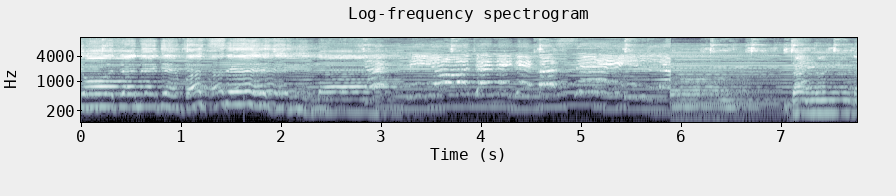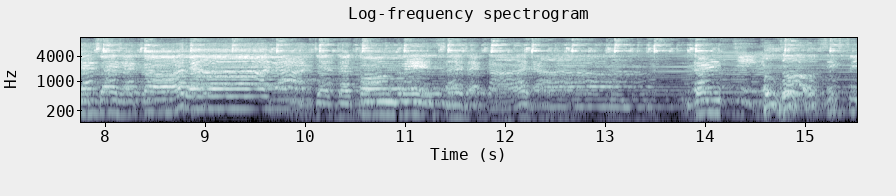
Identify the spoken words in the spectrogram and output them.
ಯೋಜನೆಗೆ ಬಸ್ಸೇ ಇಲ್ಲ ಶಕ್ತಿ ಯೋಜನೆಗೆ ಬಸ್ಸೇ ಇಲ್ಲ ದಂಡ ಸರ್ಕಾರ ರಾಜ್ಯದ ಕಾಂಗ್ರೆಸ್ ಸರ್ಕಾರ ಸಿಕ್ಸ್ಟಿ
